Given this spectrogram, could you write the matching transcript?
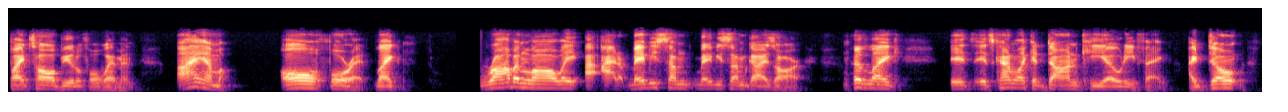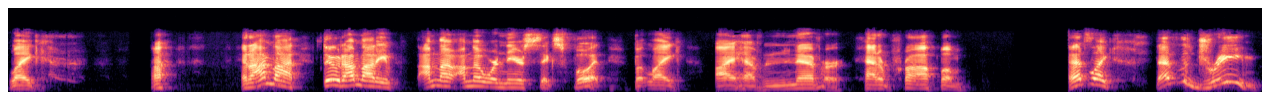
by tall, beautiful women. I am all for it. Like Robyn Lawley, I, I maybe some maybe some guys are, but like it's it's kind of like a Don Quixote thing. I don't like, and I'm not, dude. I'm not even. I'm not. I'm nowhere near six foot, but like I have never had a problem. That's like that's the dream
